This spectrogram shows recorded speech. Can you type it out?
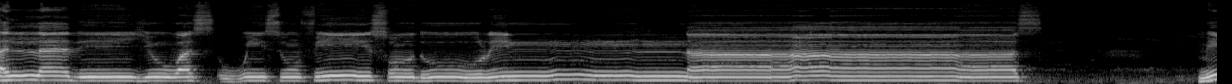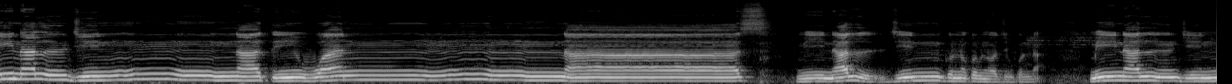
الذي يوسوس في صدور الناس من الجنة والناس. من الجن واجب قلنا من الجنة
